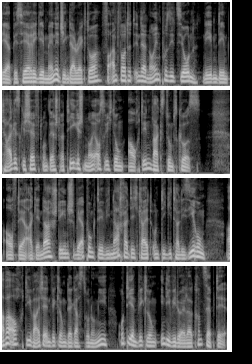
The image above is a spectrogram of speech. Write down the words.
Der bisherige Managing Director verantwortet in der neuen Position neben dem Tagesgeschäft und der strategischen Neuausrichtung auch den Wachstumskurs. Auf der Agenda stehen Schwerpunkte wie Nachhaltigkeit und Digitalisierung, aber auch die Weiterentwicklung der Gastronomie und die Entwicklung individueller Konzepte.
